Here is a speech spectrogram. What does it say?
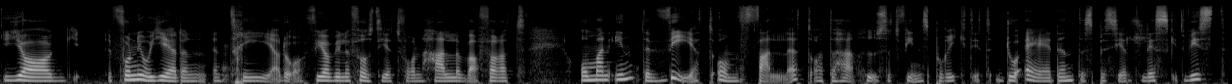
Jag får nog ge den en trea då, för jag ville först ge två och en halva för att om man inte vet om fallet och att det här huset finns på riktigt, då är det inte speciellt läskigt. Visst,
